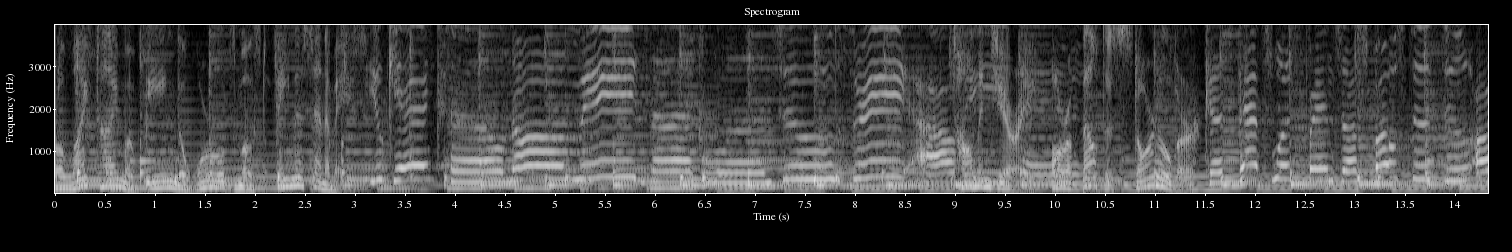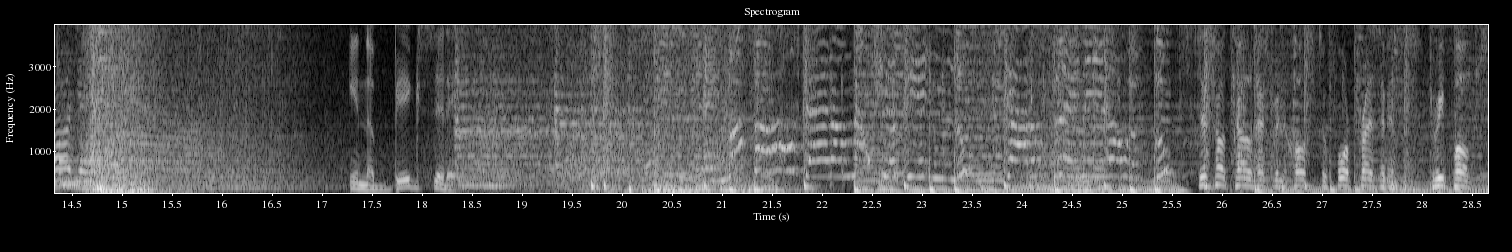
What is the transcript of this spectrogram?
a lifetime of being the world's most famous enemies. You can count on me like one, two, three. I'll Tom and Jerry there. are about to start over Cause that's what friends are supposed to do. Oh, yeah. in the big city. This hotel has been host to four presidents, three popes,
